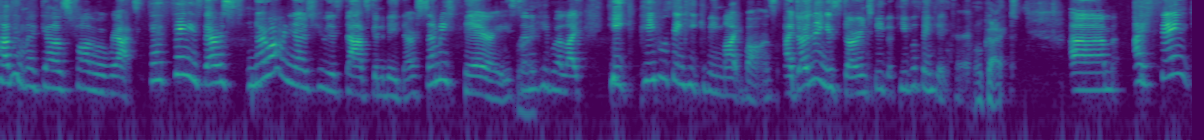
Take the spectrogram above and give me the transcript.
how do you think Miguel's father will react? The thing is, there is no one really knows who his dad's going to be. There are so many theories. So many people are like, he. People think he could be Mike Barnes. I don't think it's going to be, but people think it could. Okay. Um, I think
